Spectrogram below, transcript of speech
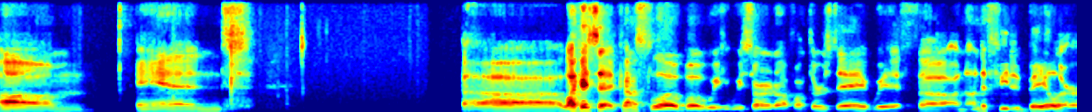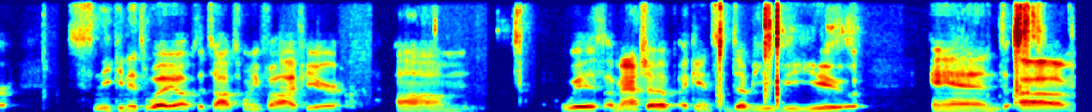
Um, and uh, like I said, kind of slow, but we, we started off on Thursday with uh, an undefeated Baylor sneaking its way up the top 25 here um, with a matchup against WVU. And um,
